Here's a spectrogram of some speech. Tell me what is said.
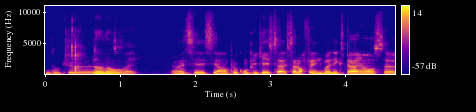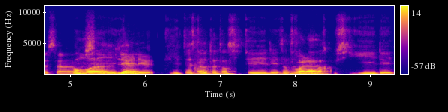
Donc, non, non, ouais. Ouais, c'est un peu compliqué, ça, leur fait une bonne expérience. Il y a les, tests à haute intensité, les entraînements voilà. Marcoussi, les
